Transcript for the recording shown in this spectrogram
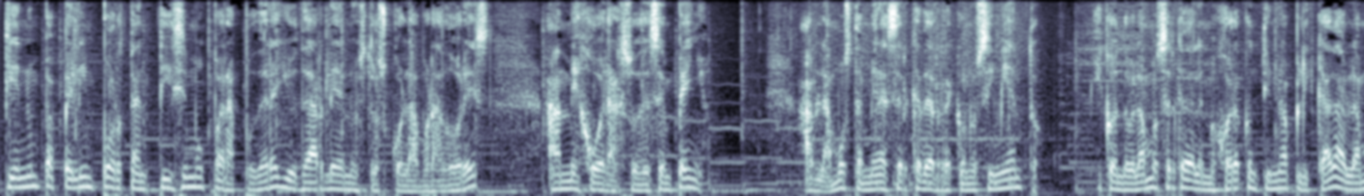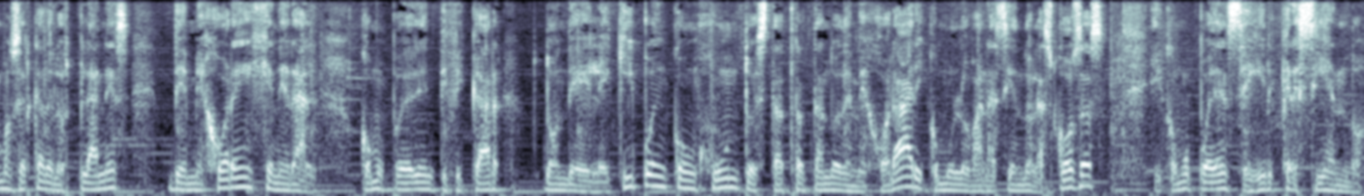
tiene un papel importantísimo para poder ayudarle a nuestros colaboradores a mejorar su desempeño. Hablamos también acerca del reconocimiento. Y cuando hablamos acerca de la mejora continua aplicada, hablamos acerca de los planes de mejora en general, cómo poder identificar dónde el equipo en conjunto está tratando de mejorar y cómo lo van haciendo las cosas y cómo pueden seguir creciendo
